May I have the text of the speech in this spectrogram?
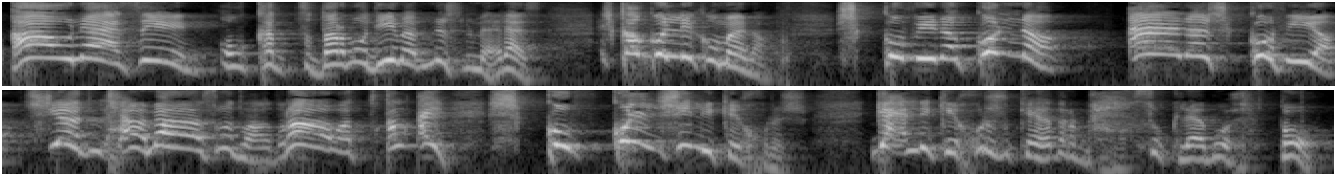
بقاو ناعسين وكتضربوا ديما بنفس المهراس. اش كنقول لكم أنا؟ شكوا فينا كنا؟ أنا شكوا فيا. شاد الحماس والهضرة والتقلقيل. شكوا في كل شيء اللي كيخرج. كاع اللي كيخرج وكيهضر بحثوا كلامو حطوه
